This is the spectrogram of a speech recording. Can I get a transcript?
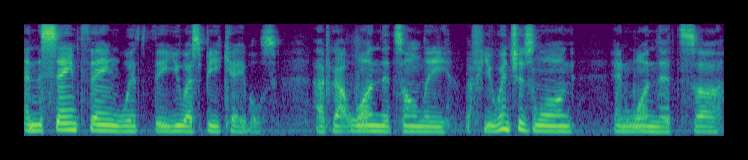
And the same thing with the USB cables. I've got one that's only a few inches long and one that's uh,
